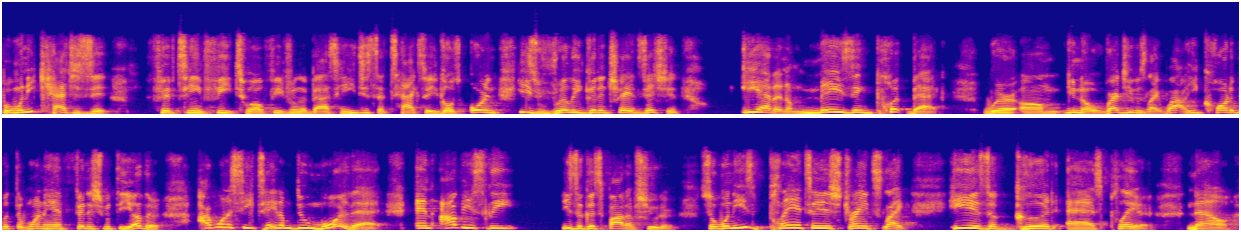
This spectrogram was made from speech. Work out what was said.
But when he catches it, 15 feet, 12 feet from the basket. He just attacks or he goes, or he's really good in transition he had an amazing putback where um you know Reggie was like wow he caught it with the one hand finished with the other. I want to see Tatum do more of that. And obviously he's a good spot up shooter. So when he's playing to his strengths like he is a good ass player. Now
